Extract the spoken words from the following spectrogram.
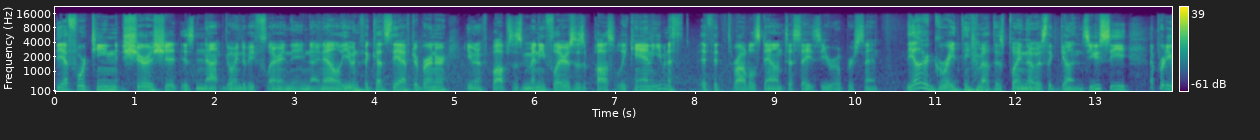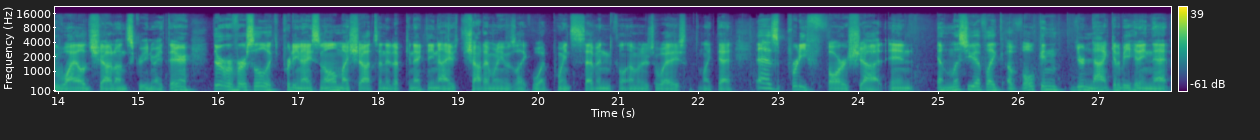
The F-14 sure as shit is not going to be flaring the AIM-9L, even if it cuts the afterburner, even if it pops as many flares as it possibly can, even if, if it throttles down to say 0%. The other great thing about this plane though is the guns. You see a pretty wild shot on screen right there. The reversal looked pretty nice and all. My shots ended up connecting. I shot him when he was like, what, 0.7 kilometers away, something like that. That is a pretty far shot. And unless you have like a Vulcan, you're not going to be hitting that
